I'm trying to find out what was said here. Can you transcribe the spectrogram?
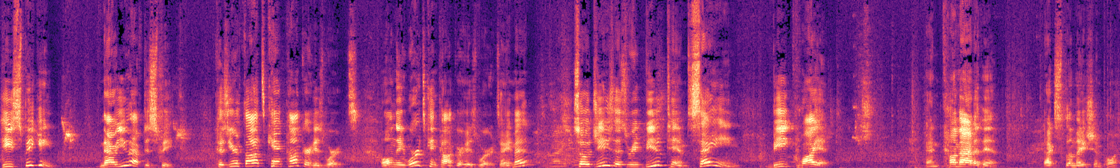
He's speaking. Now you have to speak. Because your thoughts can't conquer his words. Only words can conquer his words. Amen? So Jesus rebuked him, saying, Be quiet and come out of him. Exclamation point.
